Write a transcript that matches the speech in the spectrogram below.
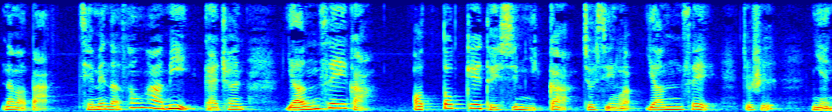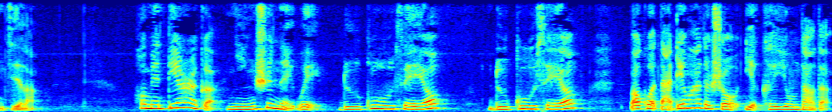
那么把前面的성함이改成연세가 어떻게되십니까就行了。연세就是年纪了。后面第二个，您是哪位？누구세 요？ 누구세 요？ 包括打电话的时候也可以用到的。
